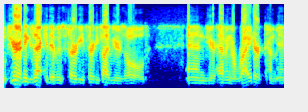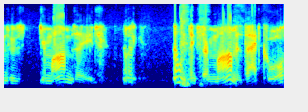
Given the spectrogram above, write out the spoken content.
if you're an executive who's 30, 35 years old, and you're having a writer come in who's your mom's age, like, no one thinks their mom is that cool.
